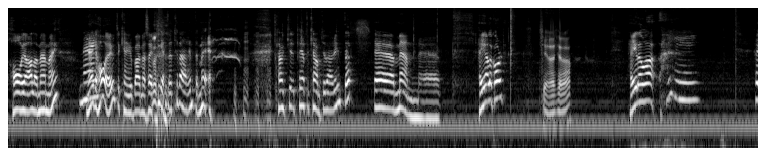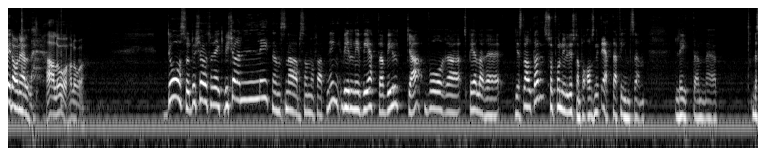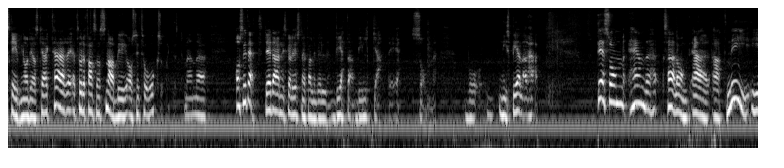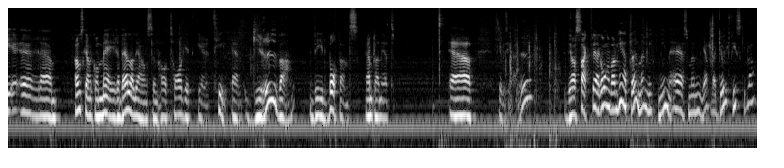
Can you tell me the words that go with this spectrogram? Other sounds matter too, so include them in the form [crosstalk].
Har jag alla med mig? Nej. Nej, det har jag ju inte kan jag ju börja med att säga. Peter är tyvärr inte med. [laughs] Han, Peter kan tyvärr inte. Eh, men... Eh, hej Alucard! Tjena, tjena. Hej Laura! Hej hej! Hej Daniel! Hallå, hallå. Då så, då kör vi Erik. Vi kör en liten snabb sammanfattning. Vill ni veta vilka våra spelare gestaltar så får ni lyssna på avsnitt 1. Där finns en liten eh, beskrivning av deras karaktärer. Jag tror det fanns en snabb i avsnitt 2 också faktiskt. Men eh, avsnitt 1, det är där ni ska lyssna ifall ni vill veta vilka det är som vår, ni spelar här. Det som hände så här långt är att ni i er eh, önskan att gå med i rebellalliansen har tagit er till en gruva vid Bothans hemplanet. Eh, ska vi se här nu. Vi har sagt flera gånger vad den heter, men mitt minne är som en jävla guldfisk ibland.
